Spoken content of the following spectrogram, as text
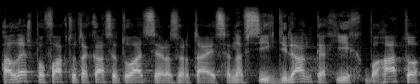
Але ж по факту така ситуація розгортається на всіх ділянках. Їх багато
